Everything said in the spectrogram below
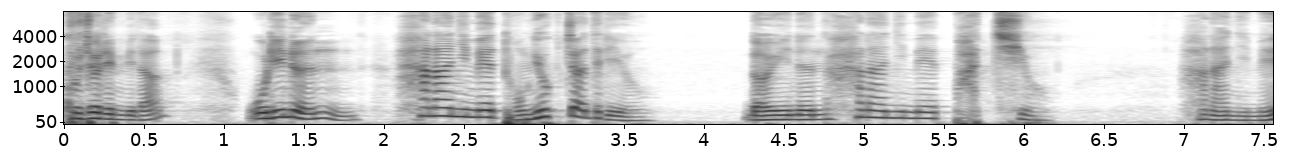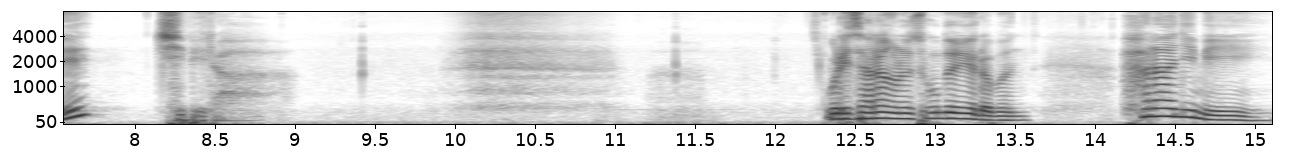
구절입니다. 우리는 하나님의 동역자들이요. 너희는 하나님의 밭이요. 하나님의 집이라. 우리 사랑하는 성도 여러분, 하나님이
